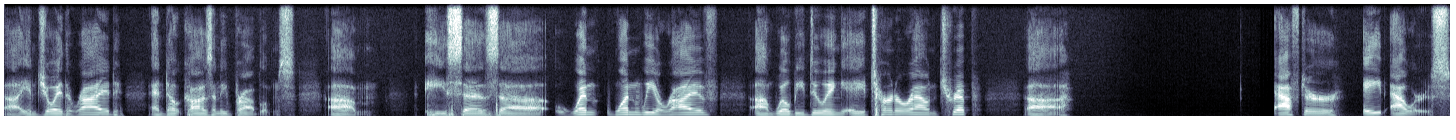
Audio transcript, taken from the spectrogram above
uh, enjoy the ride, and don't cause any problems. Um, he says uh, when when we arrive, um, we'll be doing a turnaround trip uh, after eight hours.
